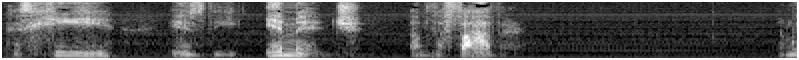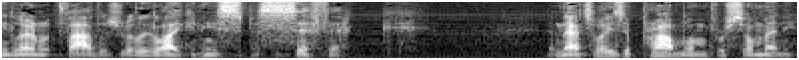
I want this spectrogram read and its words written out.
because he is the image of the Father. And we learn what Father's really like, and He's specific. And that's why He's a problem for so many.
